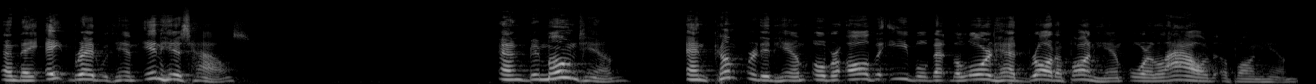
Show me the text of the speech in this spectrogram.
and they ate bread with him in his house, and bemoaned him, and comforted him over all the evil that the Lord had brought upon him or allowed upon him.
